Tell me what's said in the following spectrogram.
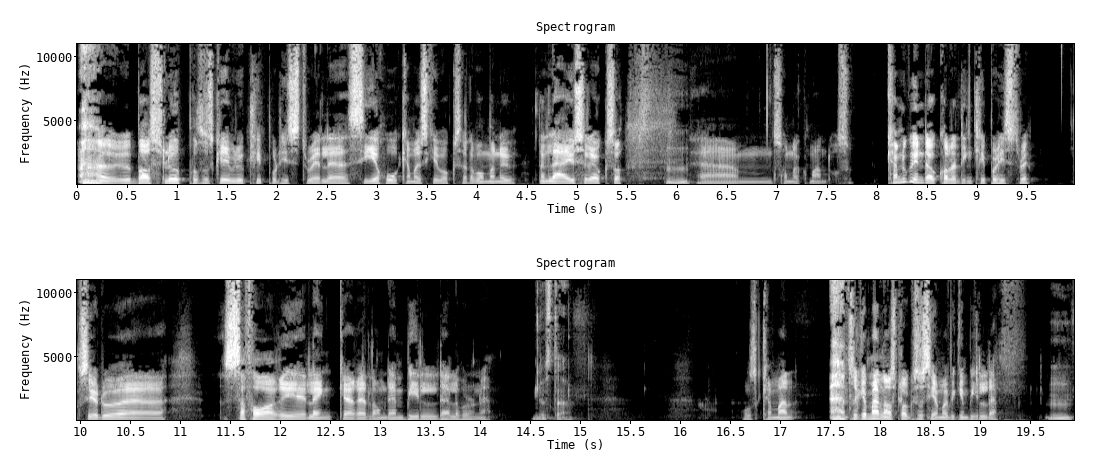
bara slår upp och så skriver du clipboard history eller CH kan man ju skriva också eller vad man nu, den lär ju sig det också. Mm. Um, sådana kommandon. Så kan du gå in där och kolla din clipboard history. Ser du uh, Safari-länkar eller om det är en bild eller vad det nu är. Just det. Och så kan man trycka mellanslag så ser man vilken bild det är. Mm.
